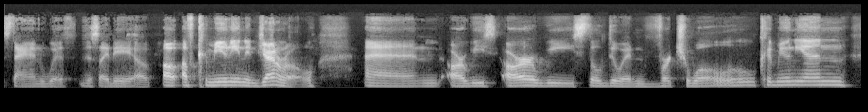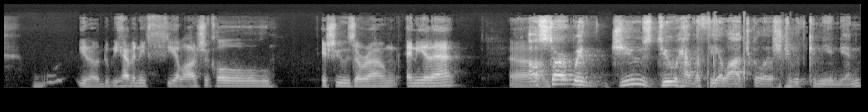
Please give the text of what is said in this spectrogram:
stand with this idea of of, communion in general? And are we are we still doing virtual communion? You know, do we have any theological issues around any of that? I'll Um, start with Jews do have a theological issue with communion,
